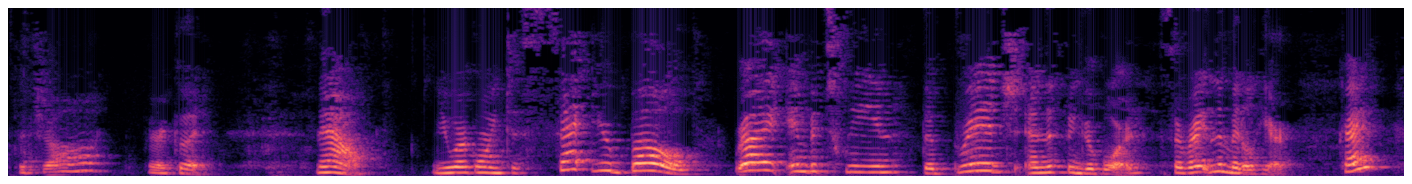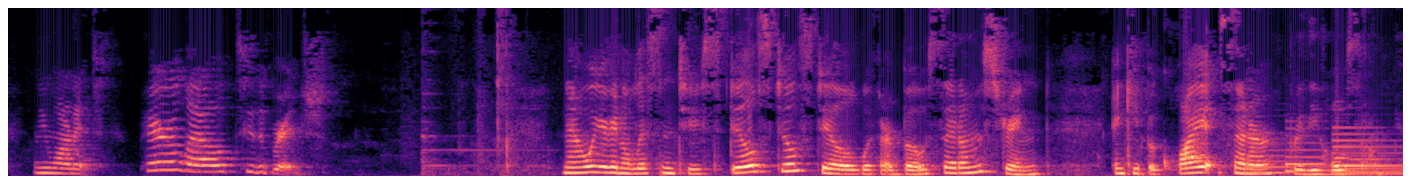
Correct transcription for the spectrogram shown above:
The jaw. Very good. Now, you are going to set your bow right in between the bridge and the fingerboard. So right in the middle here, okay? And you want it parallel to the bridge. Now we are gonna listen to Still, Still, Still with our bow set on the string and keep a quiet center for the whole song.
